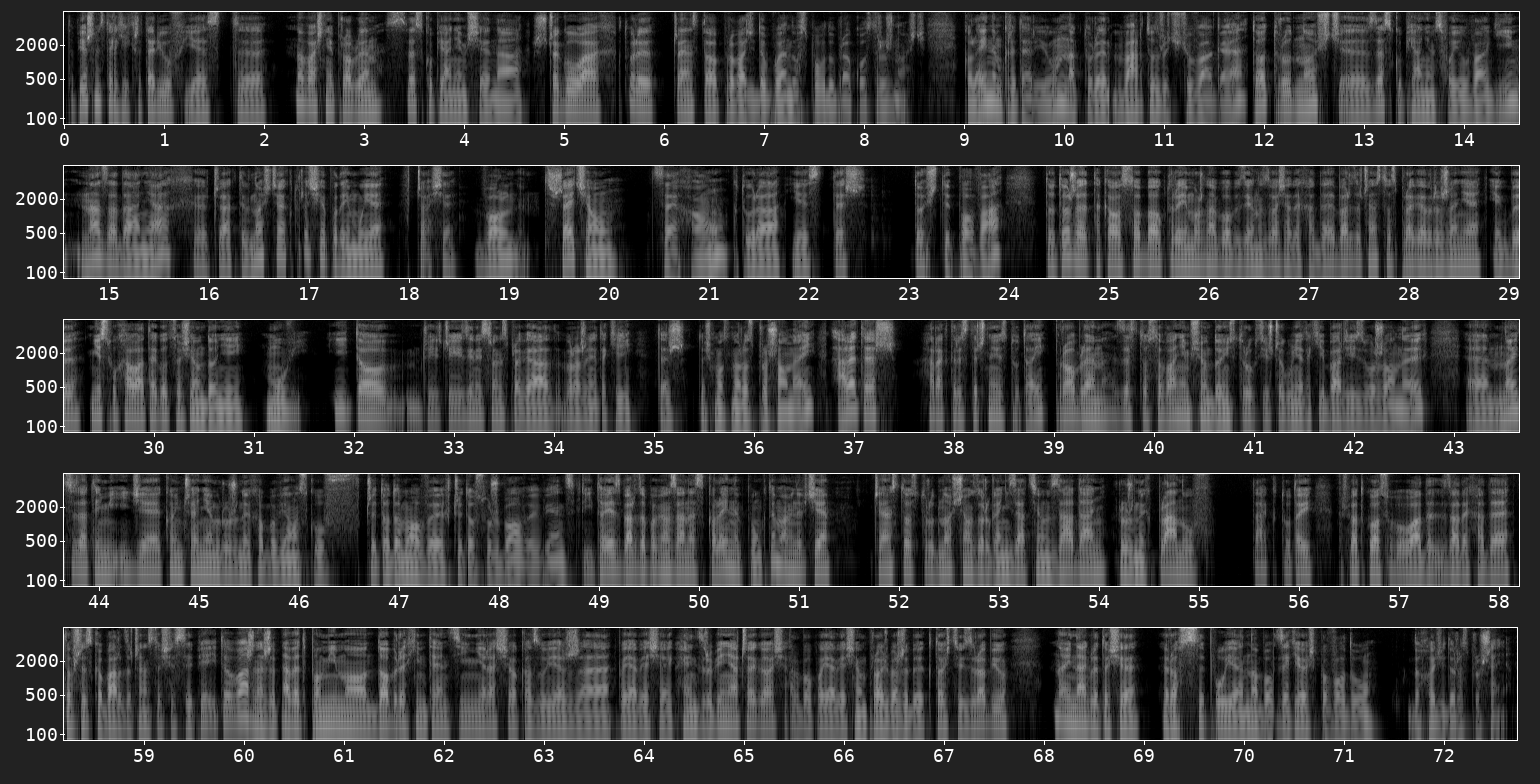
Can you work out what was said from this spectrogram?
to pierwszym z takich kryteriów jest e, no właśnie problem ze skupianiem się na szczegółach, który często prowadzi do błędów z powodu braku ostrożności. Kolejnym kryterium, na które warto zwrócić uwagę, to trudność e, ze skupianiem swojej uwagi na zadaniach e, czy aktywnościach, które się podejmuje w czasie wolnym. Trzecią cechą, która jest też dość typowa, to to, że taka osoba, o której można byłoby zdiagnozować ADHD, bardzo często sprawia wrażenie, jakby nie słuchała tego, co się do niej mówi. I to, czyli, czyli z jednej strony sprawia wrażenie takiej też dość mocno rozproszonej, ale też charakterystyczny jest tutaj problem ze stosowaniem się do instrukcji, szczególnie takich bardziej złożonych. No i co za tym idzie, kończeniem różnych obowiązków, czy to domowych, czy to służbowych, więc i to jest bardzo powiązane z kolejnym punktem, a mianowicie często z trudnością z organizacją zadań, różnych planów, tak? Tutaj w przypadku osób z ADHD to wszystko bardzo często się sypie i to ważne, że nawet pomimo dobrych intencji nieraz się okazuje, że pojawia się chęć zrobienia czegoś albo pojawia się prośba, żeby ktoś coś zrobił, no i nagle to się rozsypuje, no bo z jakiegoś powodu dochodzi do rozproszenia.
